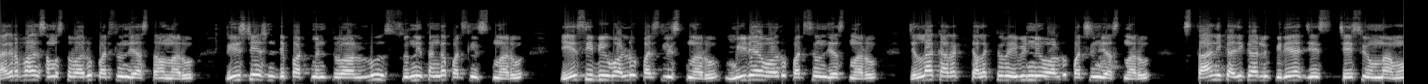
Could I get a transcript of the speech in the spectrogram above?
నగరపాలక సంస్థ వారు పరిశీలన చేస్తా ఉన్నారు రిజిస్ట్రేషన్ డిపార్ట్మెంట్ వాళ్ళు సున్నితంగా పరిశీలిస్తున్నారు ఏసీబీ వాళ్ళు పరిశీలిస్తున్నారు మీడియా వారు పరిశీలన చేస్తున్నారు జిల్లా కలెక్టర్ రెవెన్యూ వాళ్ళు పరిశీలన చేస్తున్నారు స్థానిక అధికారులు ఫిర్యాదు చేసి చేసి ఉన్నాము.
